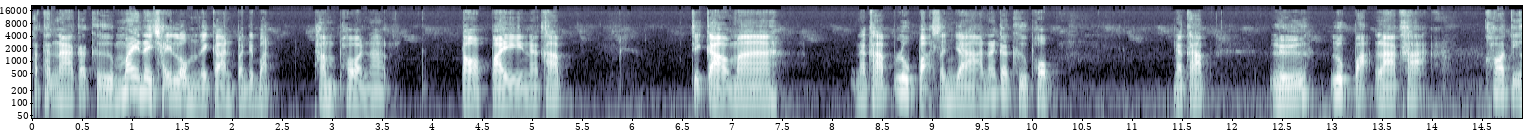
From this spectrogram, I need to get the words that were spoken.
พัฒนาก็คือไม่ได้ใช้ลมในการปฏิบัติธรรมภาวนาต่อไปนะครับ ที่กล่าวมานะครับ รูปปะสัญญานั่นก็คือภพนะครับ หรือรูปปะราคะข้อที่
